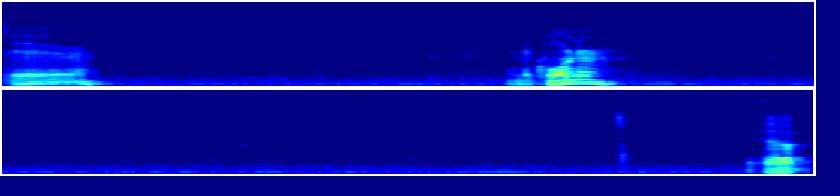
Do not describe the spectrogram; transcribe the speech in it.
there in the corner. Yep,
